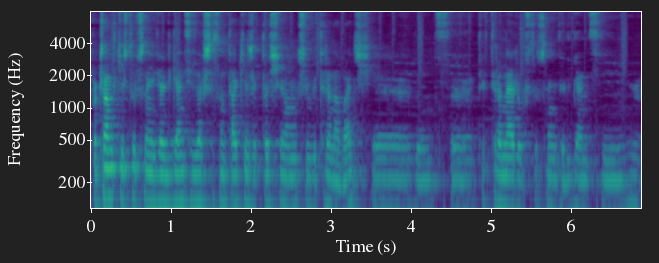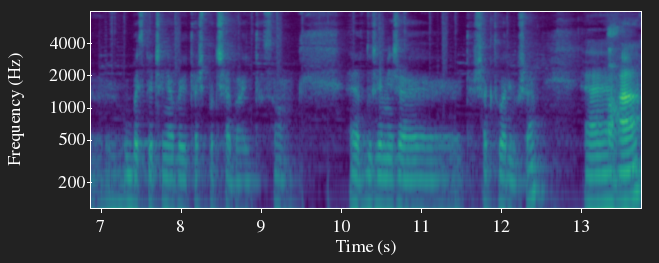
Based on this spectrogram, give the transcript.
początki sztucznej inteligencji zawsze są takie, że ktoś ją musi wytrenować, e, więc e, tych trenerów sztucznej inteligencji e, ubezpieczeniowej też potrzeba i to są w dużej mierze też aktuariusze. A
